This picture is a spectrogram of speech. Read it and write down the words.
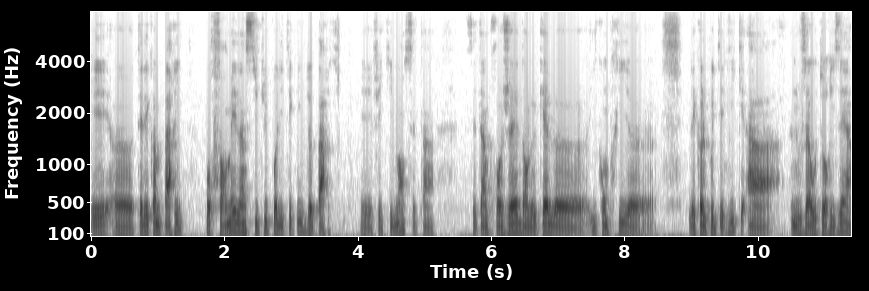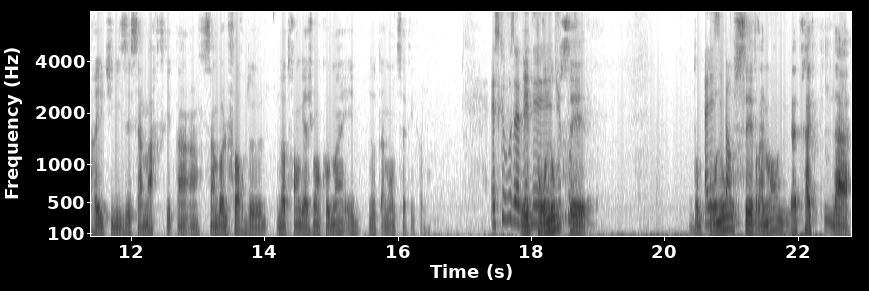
et euh, Télécom Paris pour former l'Institut Polytechnique de Paris. Et effectivement, c'est un c'est un projet dans lequel, euh, y compris euh, l'école polytechnique, a, nous a autorisé à réutiliser sa marque, ce qui est un, un, symbole fort de notre engagement commun et notamment de cette école. Est-ce que vous avez et des, pour nous, c'est donc pour nous, c'est vraiment la,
